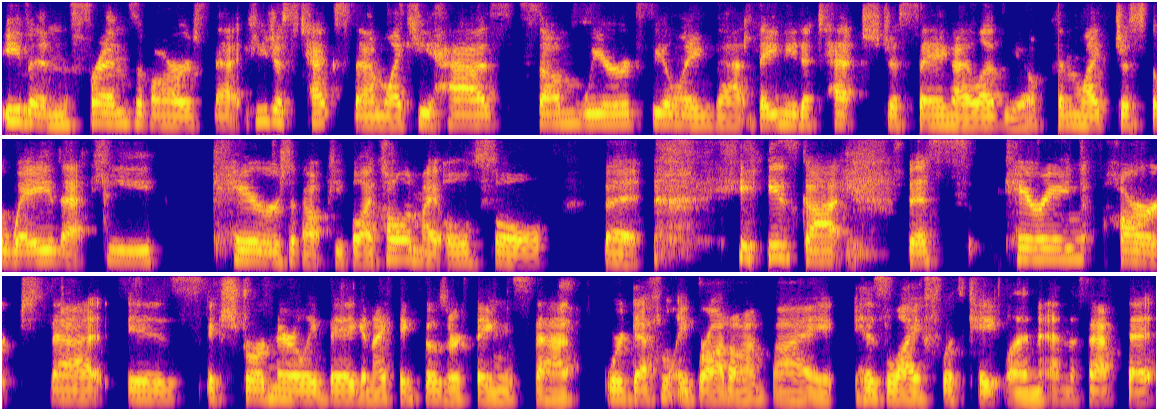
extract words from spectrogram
even friends of ours that he just texts them like he has some weird feeling that they need a text just saying, I love you. And like just the way that he cares about people. I call him my old soul, but he's got this caring heart that is extraordinarily big. And I think those are things that were definitely brought on by his life with Katelynn and the fact that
